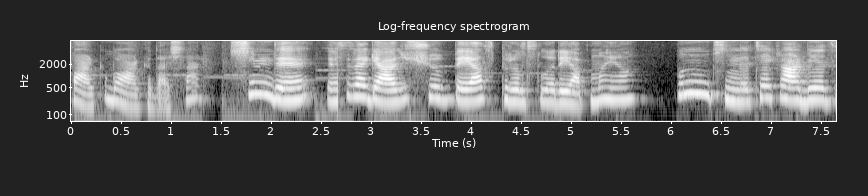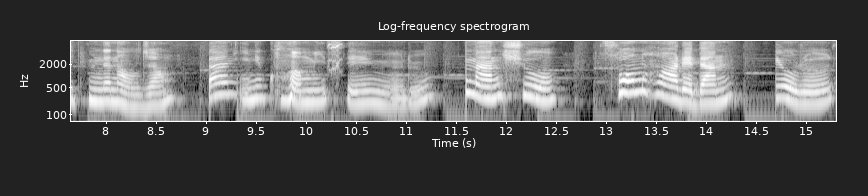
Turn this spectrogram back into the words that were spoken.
farkı bu arkadaşlar. Şimdi e, sıra geldi şu beyaz pırıltıları yapmaya. Bunun için de tekrar beyaz ipimden alacağım. Ben iğne kullanmayı sevmiyorum. Hemen şu son hareden diyoruz.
